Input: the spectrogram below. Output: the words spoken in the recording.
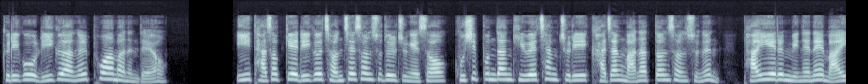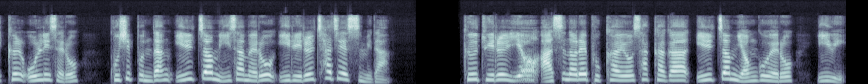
그리고 리그앙을 포함하는데요. 이 다섯 개 리그 전체 선수들 중에서 90분당 기회 창출이 가장 많았던 선수는 바이에른 미넨의 마이클 올리세로 90분당 1.23회로 1위를 차지했습니다. 그 뒤를 이어 아스널의 부카요 사카가 1.09회로 2위,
